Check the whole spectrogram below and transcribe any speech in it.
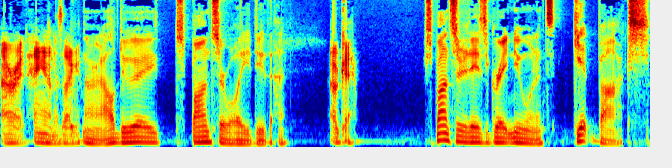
All right, hang on a second. All right, I'll do a sponsor while you do that. Okay. Sponsor today is a great new one. It's Gitbox.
